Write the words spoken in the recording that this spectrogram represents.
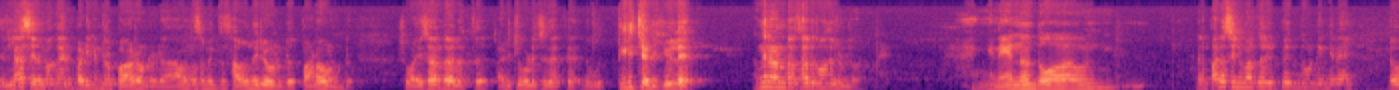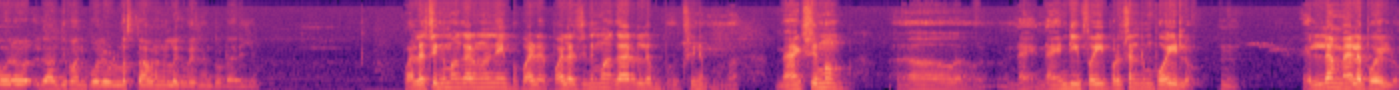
എല്ലാ സിനിമക്കാരും പഠിക്കേണ്ട ഒരു പാഠമുണ്ട് ആവുന്ന സമയത്ത് സൗന്ദര്യമുണ്ട് പണമുണ്ട് പക്ഷെ വയസ്സാം കാലത്ത് അടിച്ചു പൊളിച്ചതൊക്കെ നമുക്ക് തിരിച്ചടിക്കും അല്ലേ അങ്ങനെ ഉണ്ടോ? സാർ തോന്നിയിട്ടുണ്ടോ? അങ്ങനെയൊന്നും തോ അല്ല പല സിനിമാക്കാരും ഇപ്പം എന്തുകൊണ്ട് ഇങ്ങനെ ഓരോ ഗാന്ധി ഭവൻ പോലെയുള്ള സ്ഥാപനങ്ങളിലേക്ക് വരുന്നത് എന്തുകൊണ്ടായിരിക്കും? പല സിനിമാക്കാരെന്ന് പറഞ്ഞാൽ ഇപ്പോൾ പല പല സിനിമാക്കാരിലും സിനിമ മാക്സിമം നയന്റി ഫൈവ് പെർസെന്റും പോയല്ലോ. എല്ലാം മേലെ പോയല്ലോ.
